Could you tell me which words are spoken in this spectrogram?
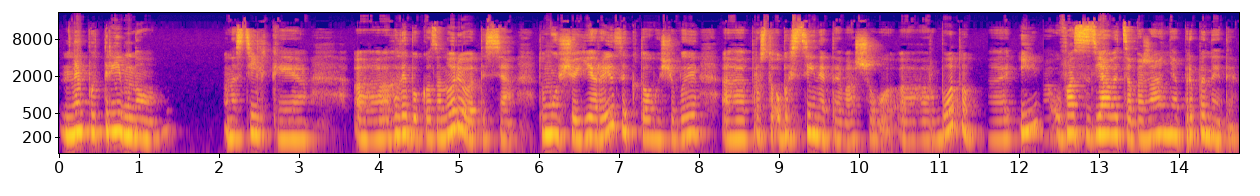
не потрібно настільки е, глибоко занурюватися, тому що є ризик того, що ви е, просто обесціните вашу е, роботу, і у вас з'явиться бажання припинити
